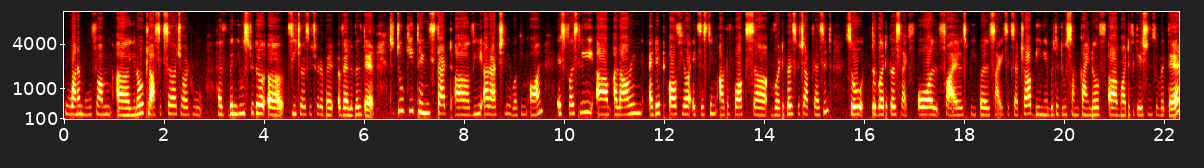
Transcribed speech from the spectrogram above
who want to move from, uh, you know, classic search or who have been used to the uh, features which were available there. So two key things that uh, we are actually working on is firstly um, allowing edit of your existing out-of-box uh, verticals which are present. So the verticals like all files, people, sites, etc. being able to do some kind of uh, modifications over there.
